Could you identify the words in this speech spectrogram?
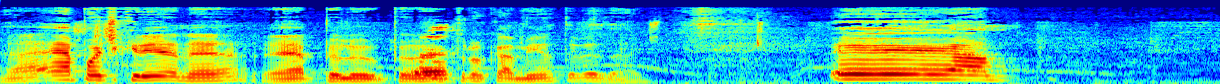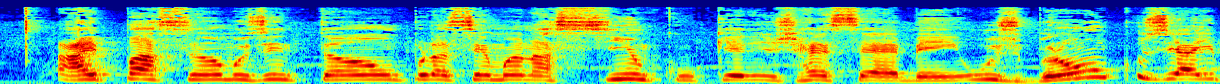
É, pode crer, né? É, pelo, pelo é. trocamento, é verdade. É... Aí passamos então para a semana 5, que eles recebem os Broncos. E aí,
